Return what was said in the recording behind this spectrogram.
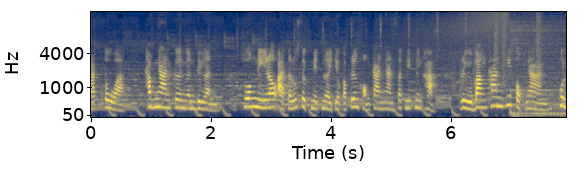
รัดตัวทำงานเกินเงินเดือน ช่วงนี้เราอาจจะรู้สึกเหน็ดเหนื่อยเกี่ยวกับเรื่องของการงานสักนิดนึงค่ะ หรือบางท่านที่ตกงาน คุณ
